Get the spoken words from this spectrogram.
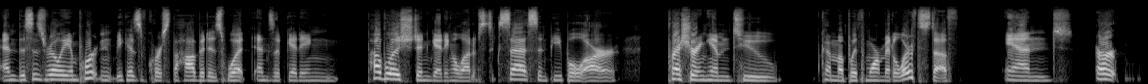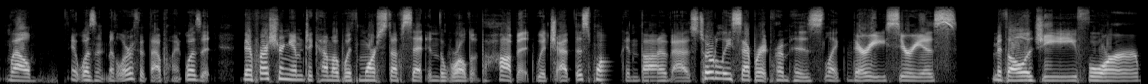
And this is really important because, of course, The Hobbit is what ends up getting published and getting a lot of success, and people are pressuring him to come up with more Middle Earth stuff. And, or, well, it wasn't Middle Earth at that point, was it? They're pressuring him to come up with more stuff set in the world of The Hobbit, which at this point can thought of as totally separate from his like very serious mythology for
